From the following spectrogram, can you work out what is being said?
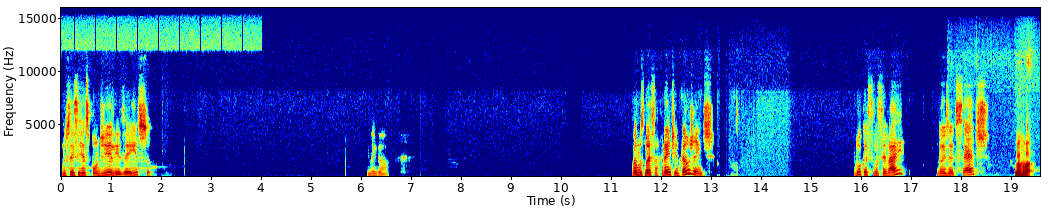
Não sei se respondi, Elisa, é isso? Legal. Vamos mais para frente, então, gente? Lucas, você vai? 287? Vamos lá.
